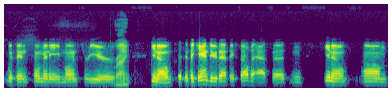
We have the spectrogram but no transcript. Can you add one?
within so many months or years. Right. And, you know, if, if they can do that, they sell the asset, and you know, um,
